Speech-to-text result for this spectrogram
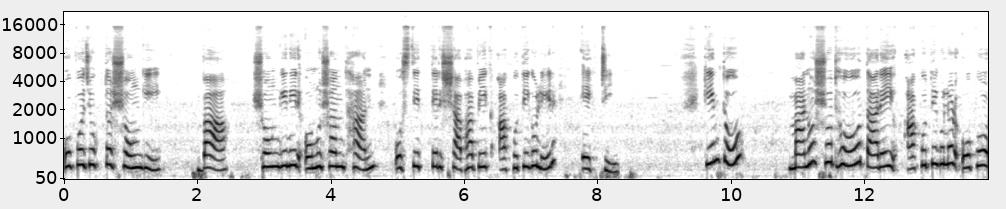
উপযুক্ত সঙ্গী বা সঙ্গিনীর অনুসন্ধান অস্তিত্বের স্বাভাবিক আকুতিগুলির একটি। কিন্তু মানুষ শুধু তার এই আকুতিগুলোর ওপর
